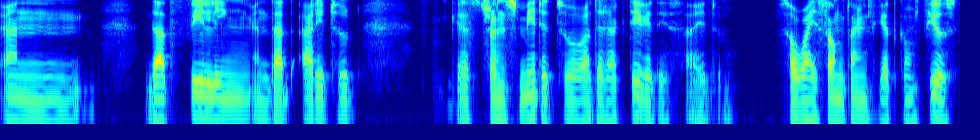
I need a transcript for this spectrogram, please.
And that feeling and that attitude gets transmitted to other activities I do. So I sometimes get confused.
